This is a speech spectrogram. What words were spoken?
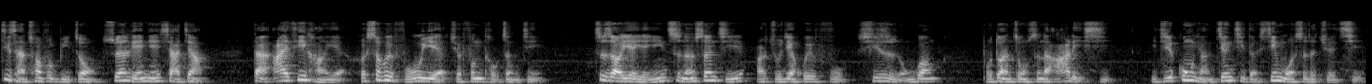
地产创富比重虽然连年下降，但 IT 行业和社会服务业却风头正劲，制造业也因智能升级而逐渐恢复昔日荣光。不断纵深的阿里系以及共享经济等新模式的崛起，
